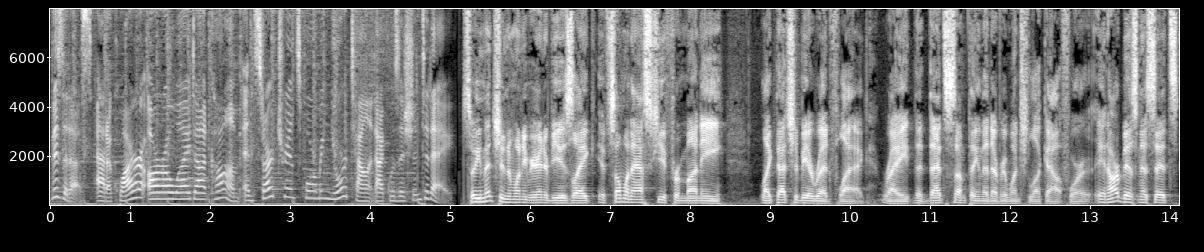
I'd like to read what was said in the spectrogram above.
Visit us at acquireroi.com and start transforming your talent acquisition today. So you mentioned in one of your interviews like if someone asks you for money, like that should be a red flag, right? That that's something that everyone should look out for. In our business, it's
